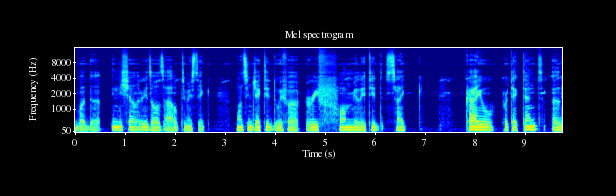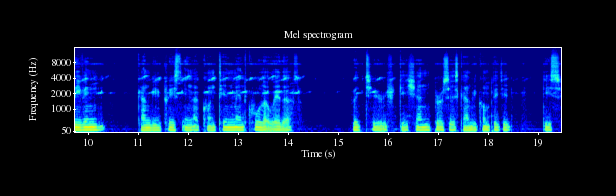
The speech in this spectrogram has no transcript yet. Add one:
but the initial results are optimistic. Once injected with a reformulated cryoprotectant, a living can be placed in a containment cooler where the purification process can be completed. This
